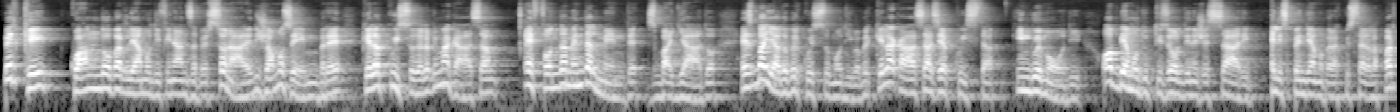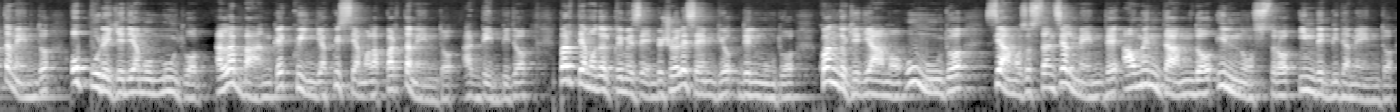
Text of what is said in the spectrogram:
Perché quando parliamo di finanza personale diciamo sempre che l'acquisto della prima casa è fondamentalmente sbagliato. È sbagliato per questo motivo, perché la casa si acquista in due modi. O abbiamo tutti i soldi necessari e li spendiamo per acquistare l'appartamento, oppure chiediamo un mutuo alla banca e quindi acquistiamo l'appartamento a debito. Partiamo dal primo esempio, cioè l'esempio del mutuo. Quando chiediamo un mutuo stiamo sostanzialmente aumentando il nostro indebitamento.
